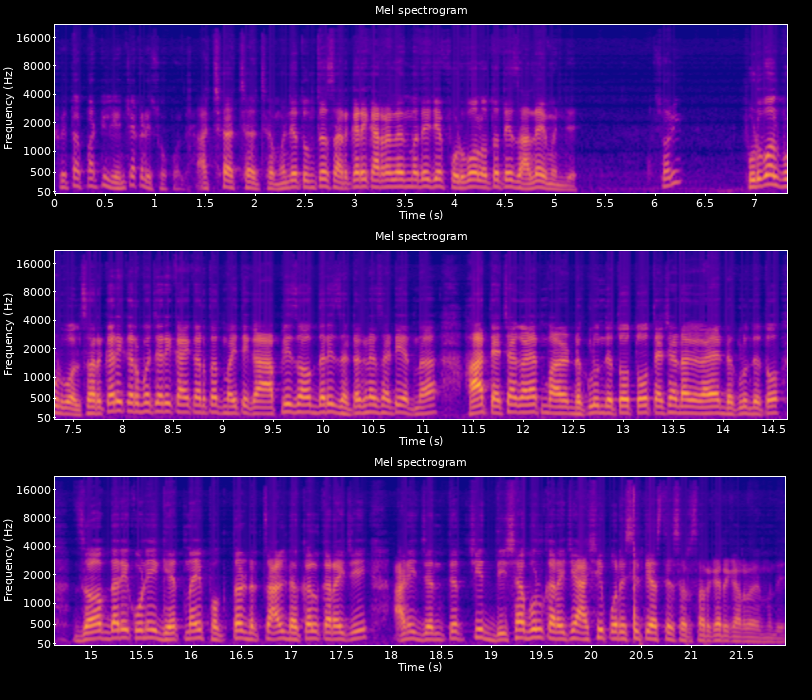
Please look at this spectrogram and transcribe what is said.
श्वेता पाटील यांच्याकडे सोपवलं आहे अच्छा अच्छा अच्छा. म्हणजे तुमचं सरकारी कार्यालयांमध्ये जे फुटबॉल होतं ते झालंय म्हणजे? Sorry football football. सरकारी कर्मचारी काय करतात माहिती आहे का? आपली जबाबदारी झटकण्यासाठी आहेत ना हा त्याच्या गळ्यात मा- ढकलून देतो तो त्याच्या ड- गळ्यात ढकलून देतो. जबाबदारी कोणी घेत नाही फक्त ड- चाल ढकल करायची आणि जनतेची दिशाभूल करायची अशी परिस्थिती असते सर सरकारी कार्यालयामध्ये.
